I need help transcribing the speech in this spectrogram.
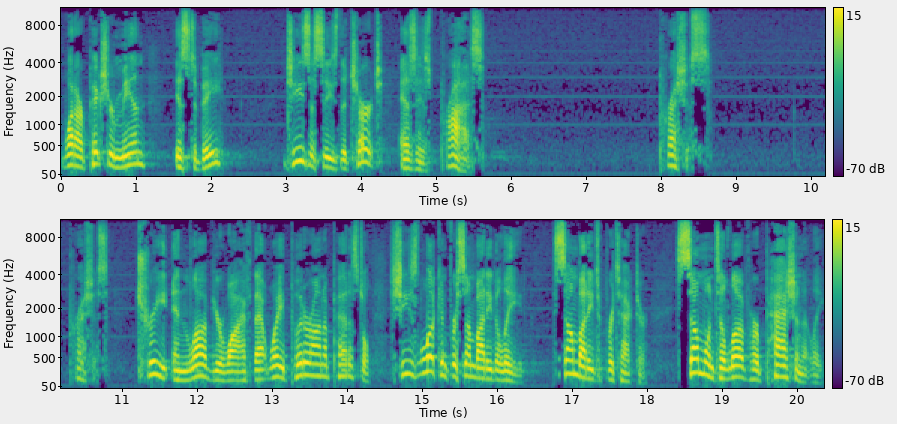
what our picture men is to be? Jesus sees the church as his prize. Precious. Precious. Treat and love your wife that way. Put her on a pedestal. She's looking for somebody to lead, somebody to protect her, someone to love her passionately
